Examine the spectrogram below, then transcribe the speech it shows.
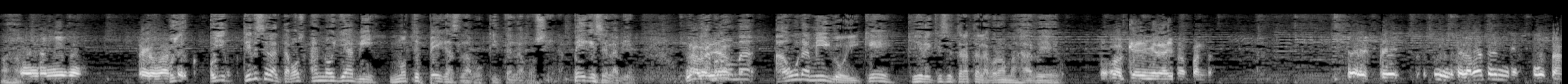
Ajá. amigo. Pero va a Oye, ser... oye, ¿tienes el altavoz? Ah, no, ya vi. No te pegas la boquita en la bocina. Péguesela bien. A Una ya. broma a un amigo. ¿Y qué? ¿Qué? ¿De qué se trata la broma, Javier? Ok, mira, ahí va, panda. Este, se la va a hacer mi esposa.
